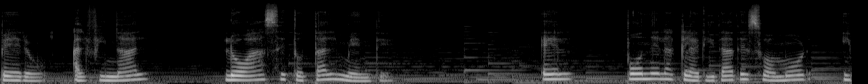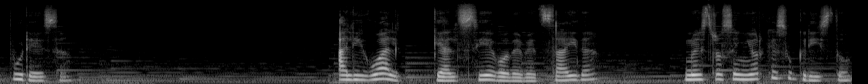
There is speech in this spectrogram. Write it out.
pero al final lo hace totalmente. Él pone la claridad de su amor y pureza. Al igual que al ciego de Bethsaida, nuestro Señor Jesucristo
